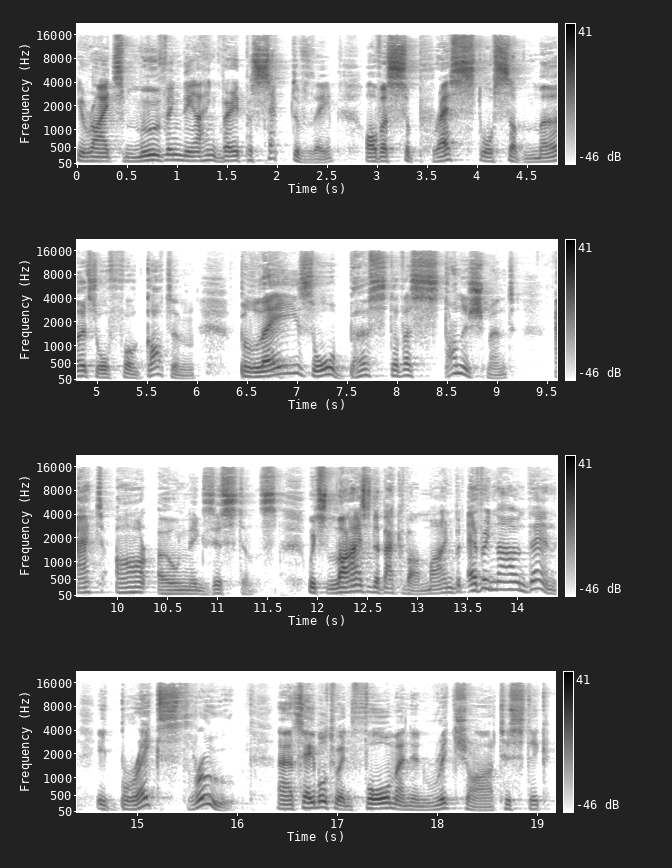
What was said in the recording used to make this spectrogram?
He writes movingly, I think very perceptively, of a suppressed or submerged or forgotten blaze or burst of astonishment at our own existence, which lies at the back of our mind, but every now and then it breaks through and it's able to inform and enrich our artistic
